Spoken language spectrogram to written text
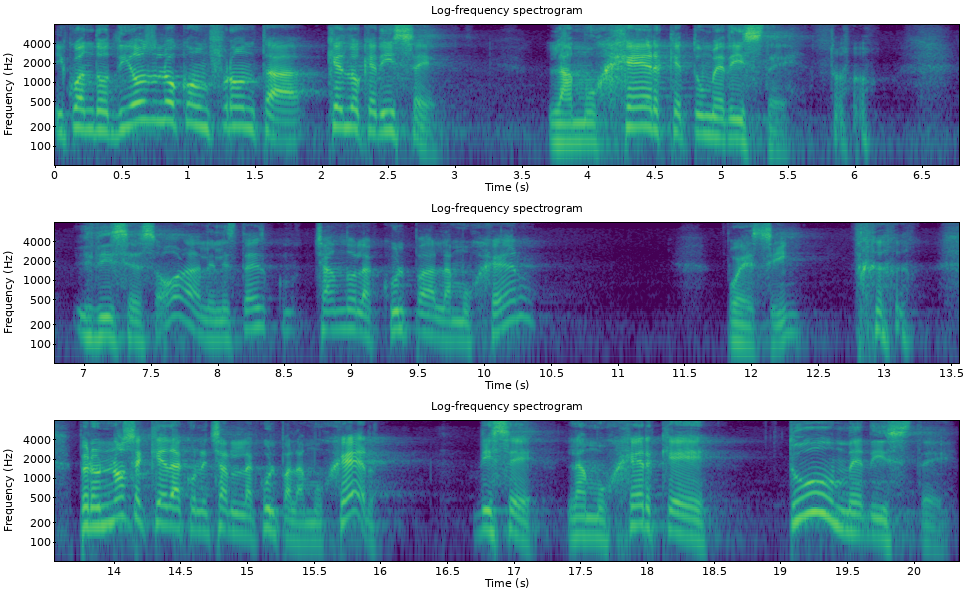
y cuando Dios lo confronta, ¿qué es lo que dice? La mujer que tú me diste. Y dices, órale, ¿le está echando la culpa a la mujer? Pues sí. Pero no se queda con echarle la culpa a la mujer. Dice, la mujer que tú me diste.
